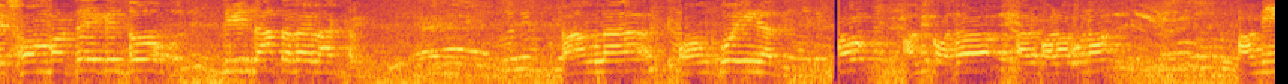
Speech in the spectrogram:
এই সোমবার থেকে কিন্তু তিনটা হাতে লাগবে। বাংলা, অঙ্ক, ইংরাজি। আমি কথা আর বাড়াবো না। আমি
